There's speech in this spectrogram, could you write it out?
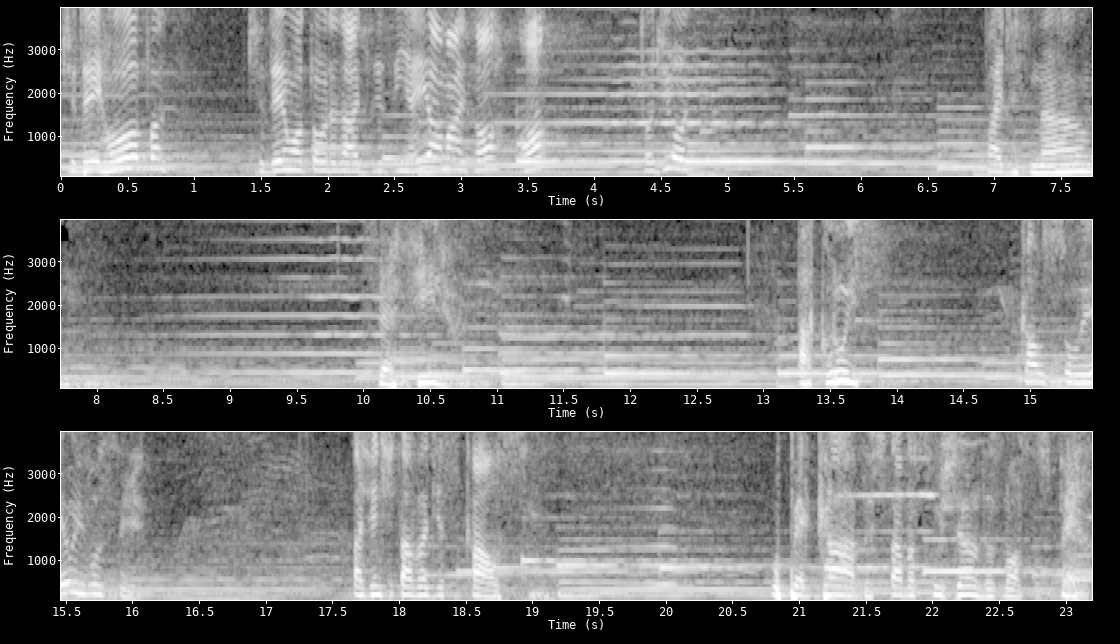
Te dei roupa, te dei uma autoridadezinha aí, ó, mas ó, ó, tô de olho. O pai disse: Não, você é filho. A cruz calçou eu e você. A gente estava descalço. O pecado estava sujando os nossos pés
